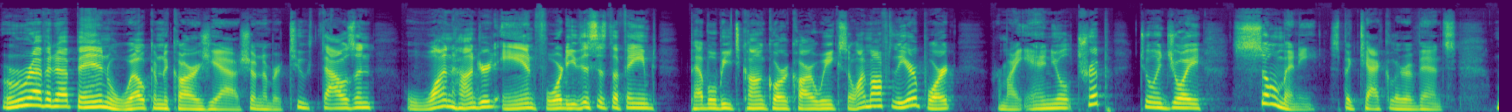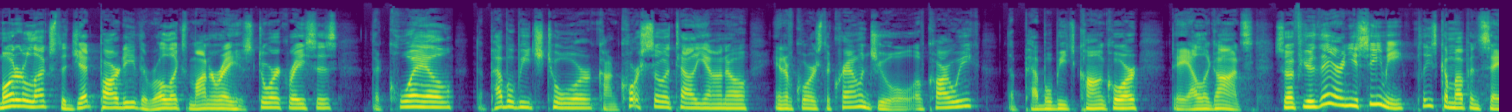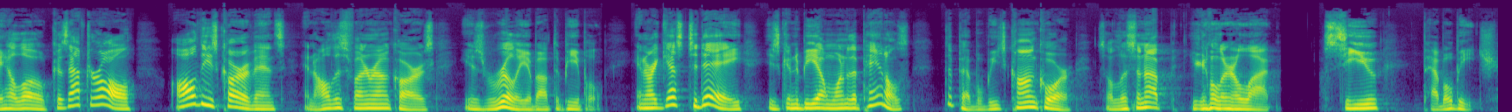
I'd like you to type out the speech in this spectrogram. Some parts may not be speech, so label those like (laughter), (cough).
Rev it up and welcome to Cars Yeah, show number 2140. This is the famed Pebble Beach Concours Car Week, so I'm off to the airport for my annual trip to enjoy so many spectacular events. Motorlux, the Jet Party, the Rolex Monterey Historic Races, the Quail, the Pebble Beach Tour, Concorso Italiano, and of course the crown jewel of Car Week, the Pebble Beach Concours d'Elegance. So if you're there and you see me, please come up and say hello, because after all, all these car events and all this fun around cars is really about the people. And our guest today is going to be on one of the panels, the Pebble Beach Concours. So listen up, you're going to learn a lot. See you, Pebble Beach.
